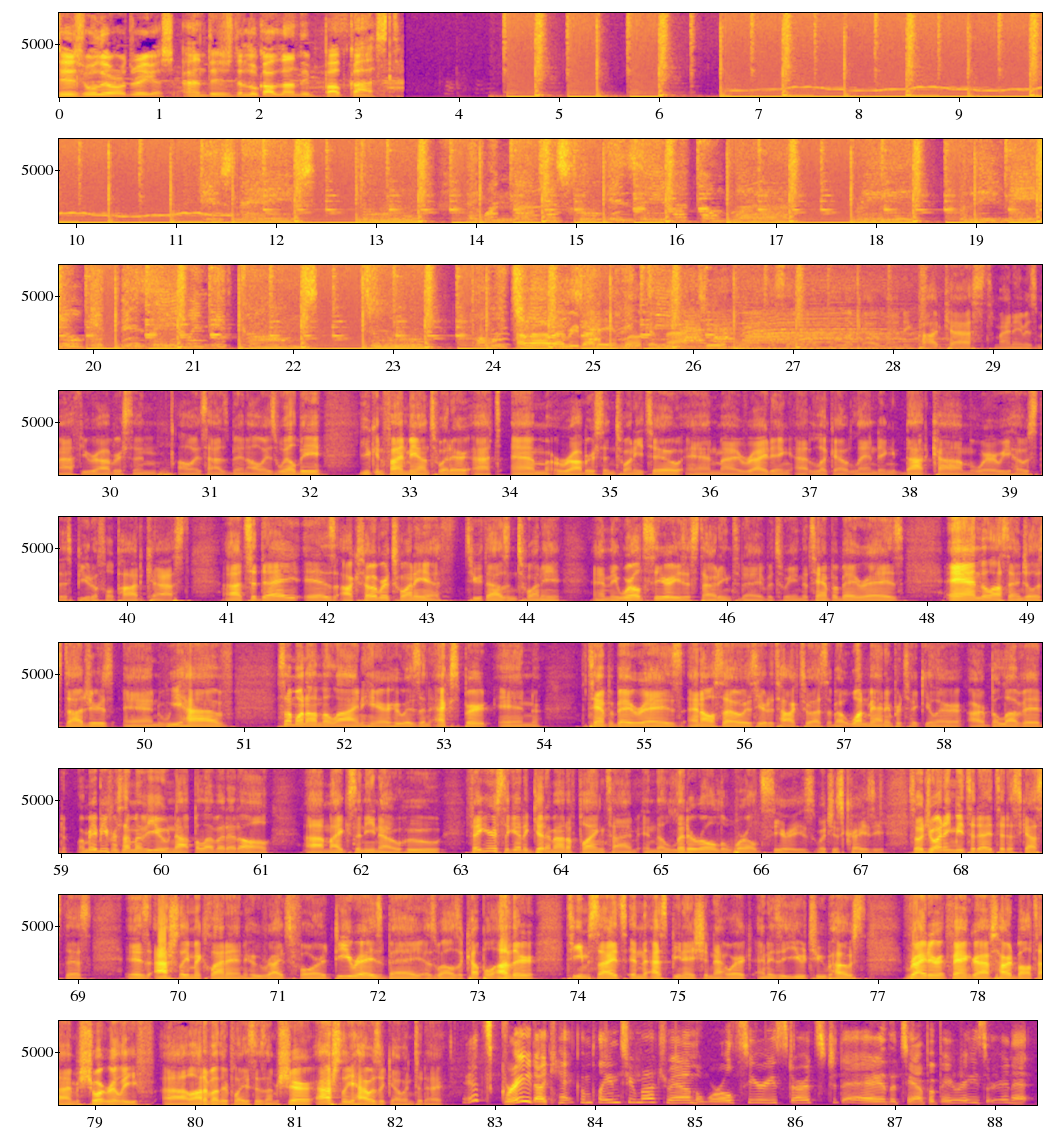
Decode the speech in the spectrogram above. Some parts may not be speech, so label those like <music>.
This is Julio Rodriguez, and this is the Lookout Landing podcast. His name's Doom. They wonder just who is he, but don't worry. Believe me, he'll get busy when it comes to poetry. Hello, everybody, and welcome back to podcast. My name is Matthew Robertson. Always has been, always will be. You can find me on Twitter at mrobertson22 and my writing at lookoutlanding.com, where we host this beautiful podcast. Uh, today is October 20th, 2020, and the World Series is starting today between the Tampa Bay Rays and the Los Angeles Dodgers. And we have someone on the line here who is an expert in the Tampa Bay Rays and also is here to talk to us about one man in particular, our beloved, or maybe for some of you, not beloved at all, uh, Mike Zunino, who figures to get a good amount of playing time in the literal World Series, which is crazy. So joining me today to discuss this is Ashley McLennan, who writes for D-Rays Bay as well as a couple other team sites in the SB Nation network and is a YouTube host writer at Fangraphs, Hardball Time, Short Relief, uh, a lot of other places, I'm sure. Ashley, how is it going today? It's great. I can't complain too much, man. The World Series starts today, and the Tampa Bay Rays are in it.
